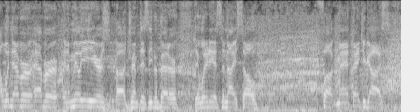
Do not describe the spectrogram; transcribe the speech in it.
I would never ever in a million years uh, dreamt this even better than what it is tonight. So fuck man, thank you guys.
